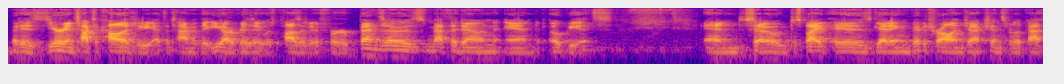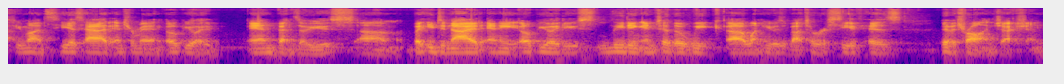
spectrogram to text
but his urine toxicology at the time of the ER visit was positive for benzos, methadone, and opiates. And so, despite his getting Vivitrol injections for the past few months, he has had intermittent opioid and benzo use, um, but he denied any opioid use leading into the week uh, when he was about to receive his Vivitrol injection.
